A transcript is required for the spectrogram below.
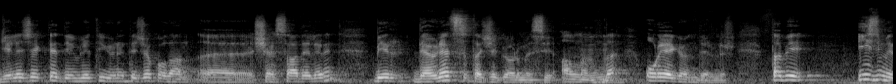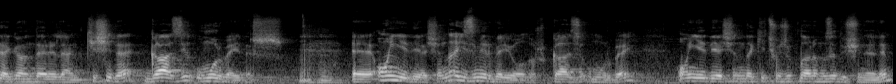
gelecekte devleti yönetecek olan e, şehzadelerin bir devlet stajı görmesi anlamında oraya gönderilir. Tabi İzmir'e gönderilen kişi de Gazi Umur Bey'dir. E, 17 yaşında İzmir Bey'i olur Gazi Umur Bey. 17 yaşındaki çocuklarımızı düşünelim.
